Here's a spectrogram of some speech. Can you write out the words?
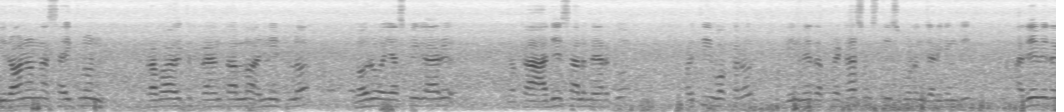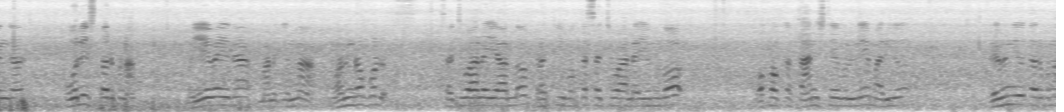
ఈ రానున్న సైక్లోన్ ప్రభావిత ప్రాంతాల్లో అన్నింటిలో గౌరవ ఎస్పీ గారి యొక్క ఆదేశాల మేరకు ప్రతి ఒక్కరూ దీని మీద ప్రికాషన్స్ తీసుకోవడం జరిగింది. అదేవిధంగా పోలీస్ తరఫున ఏవైనా మనకున్న వనరబుల్ సచివాలయాల్లో ప్రతి ఒక్క సచివాలయంలో ఒక్కొక్క కానిస్టేబుల్ని మరియు రెవెన్యూ తరపున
